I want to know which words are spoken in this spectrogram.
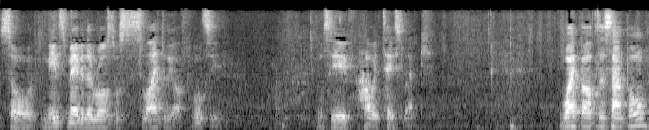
so it means maybe the roast was slightly off. We'll see. We'll see if, how it tastes like. Wipe out the sample.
